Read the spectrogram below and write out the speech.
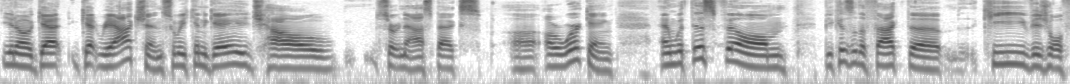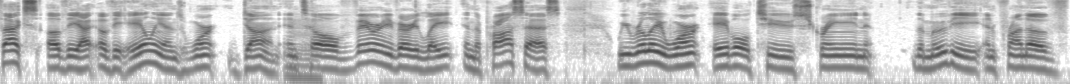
you know, get get reaction, so we can gauge how certain aspects uh, are working. And with this film, because of the fact the key visual effects of the of the aliens weren't done until very very late in the process, we really weren't able to screen the movie in front of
